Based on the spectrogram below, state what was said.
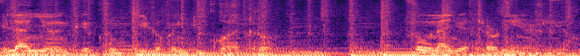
El año en que cumplí los 24 fue un año extraordinario.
